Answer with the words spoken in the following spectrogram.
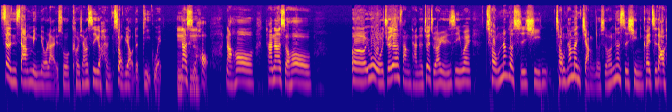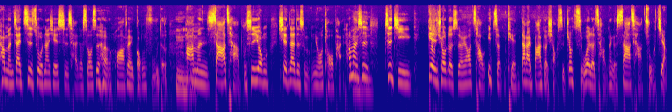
政商名流来说，可香是一个很重要的地位。那时候，然后他那时候。呃，因为我觉得访谈的最主要原因是因为从那个时期，从他们讲的时候，那时期你可以知道他们在制作那些食材的时候是很花费功夫的。嗯，他们沙茶不是用现在的什么牛头牌，他们是自己店修的时候要炒一整天，大概八个小时，就只为了炒那个沙茶佐酱，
